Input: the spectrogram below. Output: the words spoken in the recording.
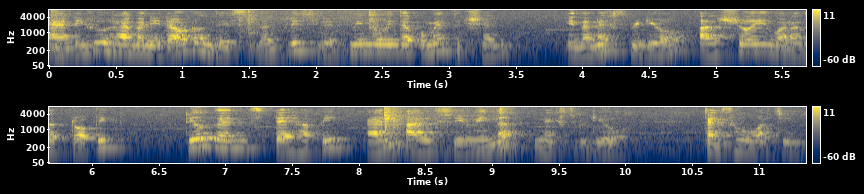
and if you have any doubt on this then please let me know in the comment section. In the next video I'll show you another topic. Till then stay happy and I'll see you in the next video. Thanks for watching.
